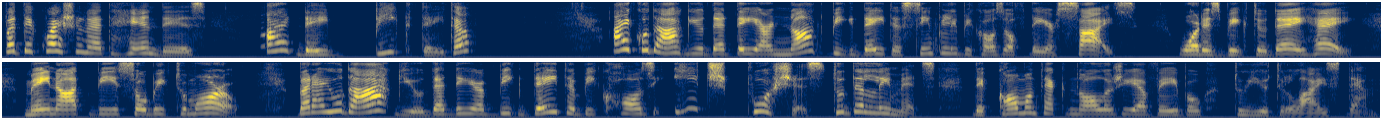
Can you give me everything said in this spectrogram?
But the question at hand is Are they big data? I could argue that they are not big data simply because of their size. What is big today, hey, may not be so big tomorrow. But I would argue that they are big data because each pushes to the limits the common technology available to utilize them.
